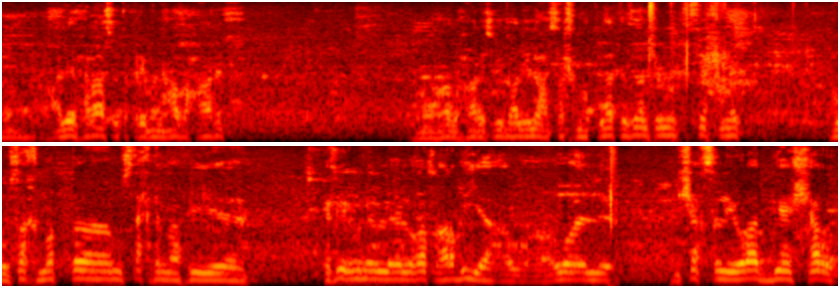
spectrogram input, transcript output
آه، عليه حراسة تقريبا. هذا حارس آه، هذا حارس يدعى الإله سخمت لا تزال كلمة سخمت أو سخمت آه، مستخدمة في آه، كثير من اللغات العربية. أو هو ال- الشخص اللي يراد به الشر.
